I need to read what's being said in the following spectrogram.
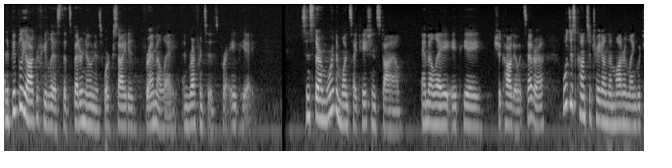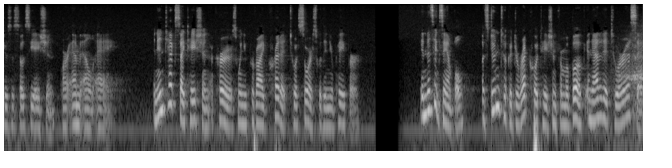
and a bibliography list that's better known as Works Cited for MLA and References for APA. Since there are more than one citation style, MLA, APA, Chicago, etc., we'll just concentrate on the Modern Languages Association, or MLA. An in-text citation occurs when you provide credit to a source within your paper. In this example, a student took a direct quotation from a book and added it to her essay.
